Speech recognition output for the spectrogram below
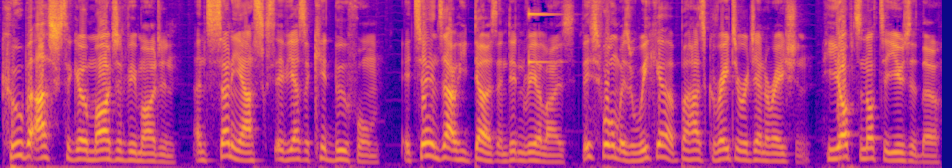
Kuba asks to go Majin v Majin, and Sunny asks if he has a Kid Buu form. It turns out he does and didn't realize. This form is weaker but has greater regeneration. He opts not to use it though.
